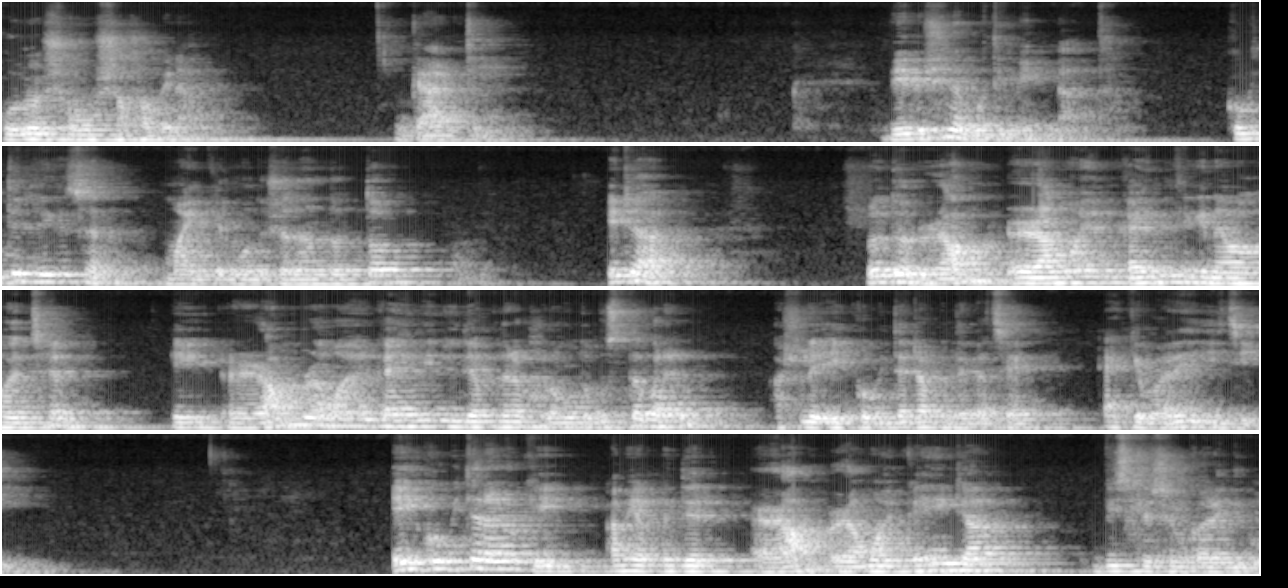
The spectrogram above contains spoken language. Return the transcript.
কোনো সমস্যা হবে না। গানটি বিভীষণের প্রতি মেঘনাথ কবিতাটি লিখেছেন মাইকেল মধুসূদন দত্ত। এটা মূলত রাম, রামায়ণ কাহিনী থেকে নেওয়া হয়েছে। এই রাম, রামায়ণ কাহিনী যদি আপনারা ভালো মতো বুঝতে পারেন, আসলে এই কবিতাটা আপনাদের কাছে একেবারে ইজি এই কবিতার আলোকে আমি আপনাদের রাম, রামায়ণ কাহিনীটা বিশ্লেষণ করে দিব।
